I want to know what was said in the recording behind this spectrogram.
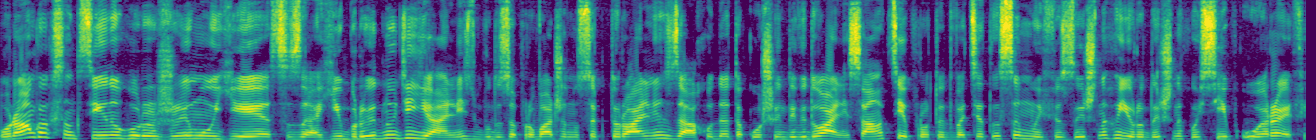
У рамках санкційного режиму ЄС за гібридну діяльність буде запроваджено секторальні заходи, а також індивідуальні санкції проти 27 фізичних і юридичних осіб у РФ.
